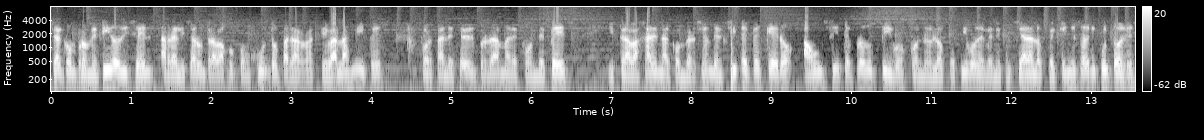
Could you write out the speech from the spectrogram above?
se ha comprometido, dice él, a realizar un trabajo conjunto para reactivar las MIPES, fortalecer el programa de Fondepes y trabajar en la conversión del sitio pesquero a un sitio productivo con el objetivo de beneficiar a los pequeños agricultores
